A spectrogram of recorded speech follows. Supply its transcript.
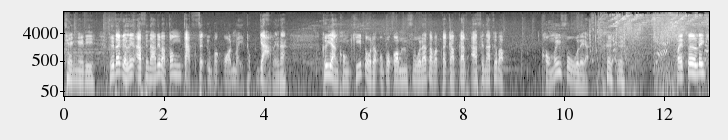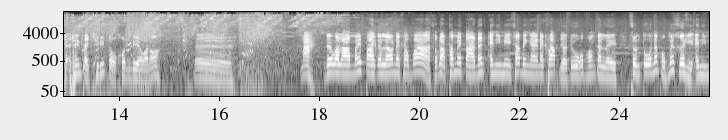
แจงไงดี คือถ้าเกิดเล่นอาร์เซนาที่แบบต้องจัดเซตอุปกรณ์ใหม่ทุกอย่างเลยนะ คืออย่างของคีโตะอะอุปกรณ์มันฟูลแล้วแต่แบบแต่กับการอาร์เซนาคือแบบของไม่ฟูลเลยอะ ไฟเตอร์เล่นแค่เล่นแต่คิริโตะคนเดียวอะเนาะ เออ มาเดี๋ยวเวลาไม่ตายกันแล้วนะครับว่าสำหรับถ้าไม่ตายนั้นแอนิเมชันเป็นไงนะครับ เดี๋ยวดูพร้อมๆกันเลย ส่วนตัวนะผมไม่เคยเห็นแอนิเม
